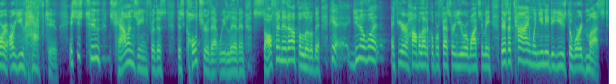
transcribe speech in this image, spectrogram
or, or you have to. It's just too challenging for this, this culture that we live in. Soften it up a little bit. Hey, you know what? If you're a homiletical professor and you were watching me, there's a time when you need to use the word must.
